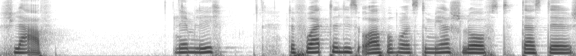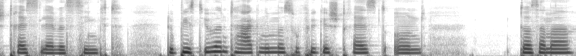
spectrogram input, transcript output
Schlaf. Nämlich, der Vorteil ist einfach, wenn du mehr schlafst, dass der Stresslevel sinkt. Du bist über den Tag nicht mehr so viel gestresst und da sind wir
